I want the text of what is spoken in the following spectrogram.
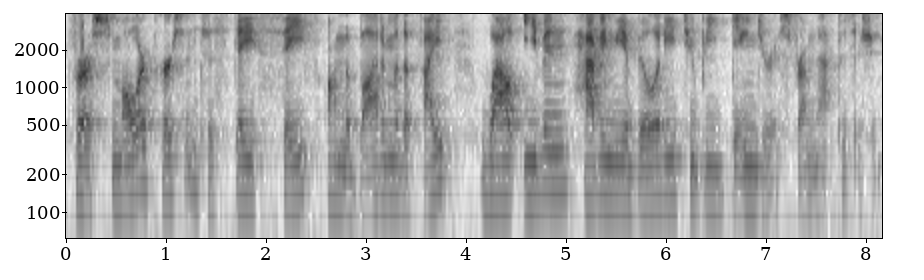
for a smaller person to stay safe on the bottom of the fight while even having the ability to be dangerous from that position.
